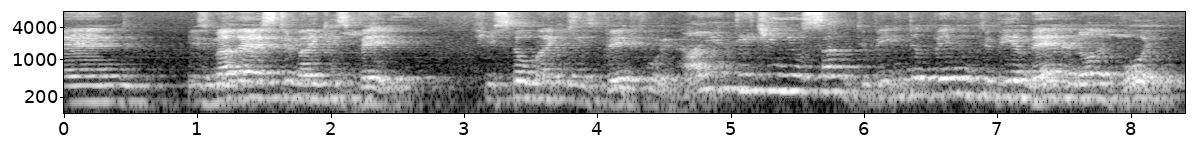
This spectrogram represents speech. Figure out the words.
and his mother has to make his bed. She's still making his bed for him. How are you teaching your son to be independent, to be a man and not a boy?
